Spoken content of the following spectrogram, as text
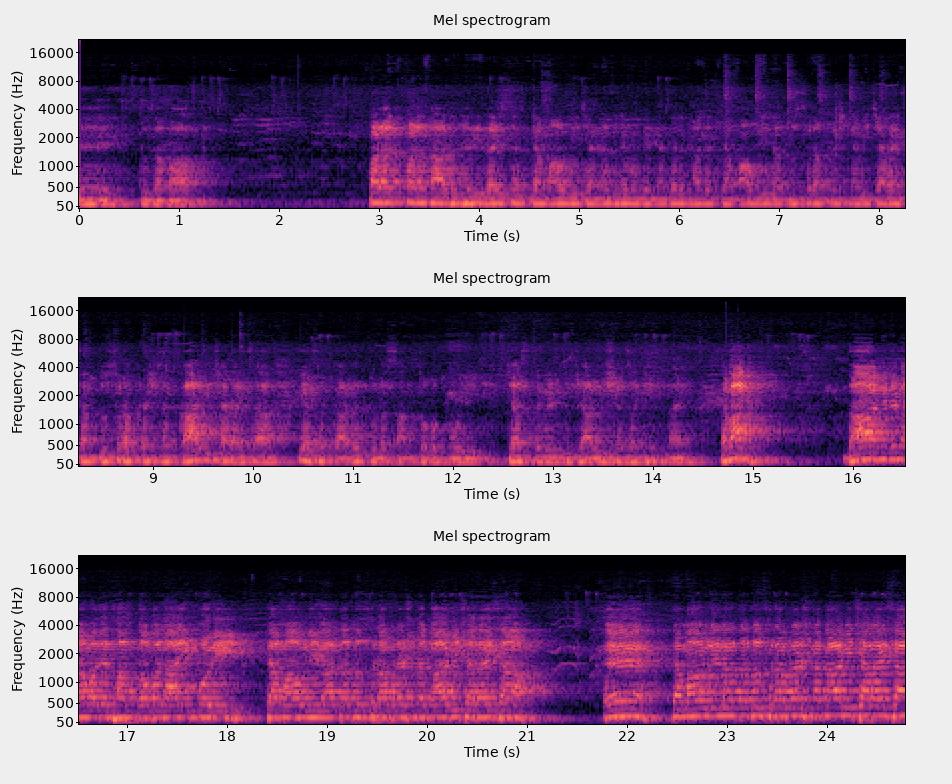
ए तुझा बाप. पळत पळत आज जायचं त्या माऊलीच्या नजरेमध्ये नजर घालत त्या माऊलीला दुसरा प्रश्न विचारायचा आणि दुसरा प्रश्न का विचारायचा याचं कारण तुला सांगतो बघ पोरी. जास्त वेळ तुझ्या आयुष्याचा घेत नाही. दहा मिनिटामध्ये थांबतो पण आई पोरी. त्या माऊलीला आता दुसरा प्रश्न का विचारायचा? ए त्या माऊलीला आता दुसरा प्रश्न का विचारायचा?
